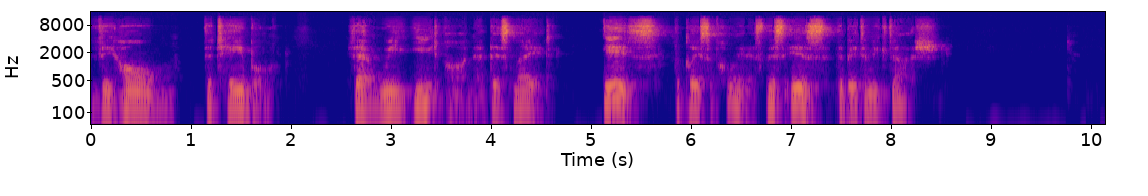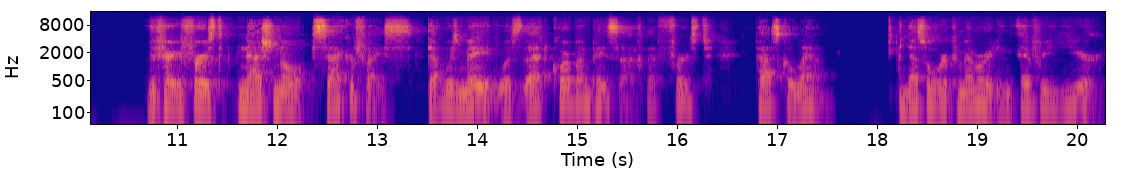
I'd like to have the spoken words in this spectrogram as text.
The home, the table that we eat on at this night is the place of holiness. This is the Beit HaMikdash. The very first national sacrifice that was made was that Korban Pesach, that first Paschal lamb. And that's what we're commemorating every year.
